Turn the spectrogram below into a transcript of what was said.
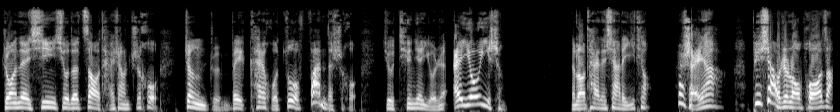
装在新修的灶台上之后，正准备开火做饭的时候，就听见有人哎呦一声，那老太太吓了一跳：“这谁呀？别吓我这老婆子！”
